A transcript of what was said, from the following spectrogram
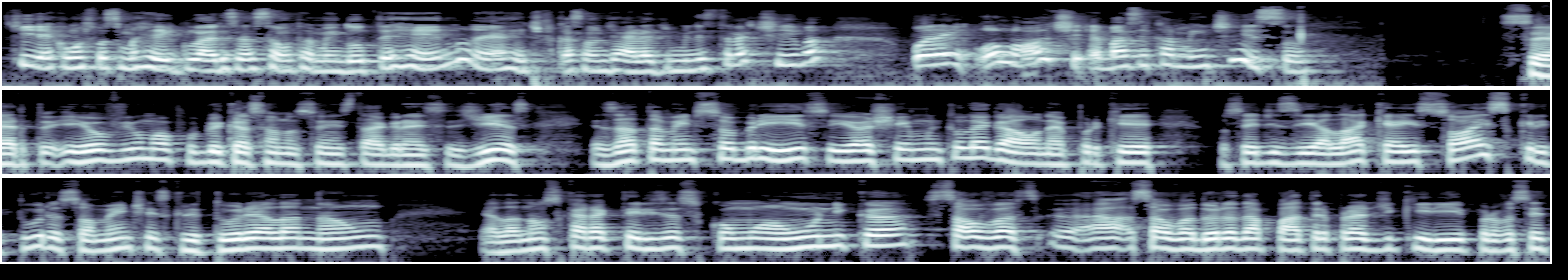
que é como se fosse uma regularização também do terreno, né, a retificação de área administrativa, porém o lote é basicamente isso. Certo, eu vi uma publicação no seu Instagram esses dias exatamente sobre isso e eu achei muito legal, né? Porque você dizia lá que aí só a escritura, somente a escritura, ela não ela não se caracteriza como a única salva, a salvadora da pátria para adquirir, para você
